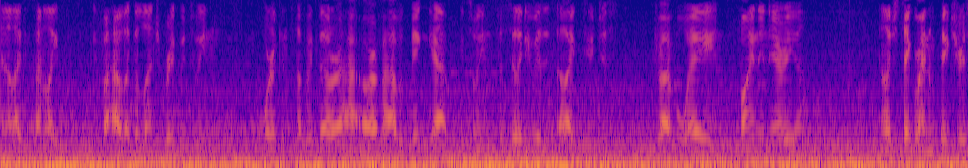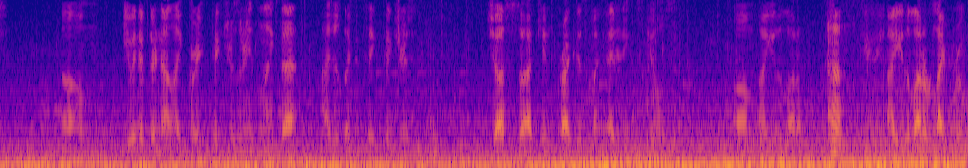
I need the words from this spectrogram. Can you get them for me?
and I like to kind of like, if I have like a lunch break between work and stuff like that, or ha- or if I have a big gap between facility visits, I like to just drive away and find an area and I'll just take random pictures. Um, even if they're not like great pictures or anything like that, I just like to take pictures just so I can practice my editing skills. Um, I use a lot of excuse me, I use a lot of Lightroom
